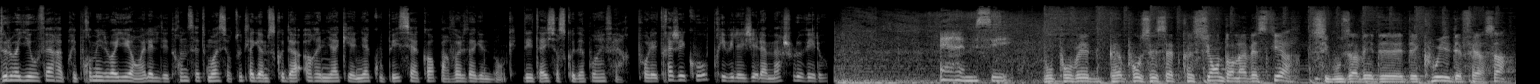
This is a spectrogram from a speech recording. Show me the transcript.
Deux loyers offerts après premier loyer en LLD 37 mois sur toute la gamme Skoda, Orenia et Enya Coupé, c'est accord par Volkswagen Bank. Détails sur skoda.fr. Pour les trajets courts, privilégiez la marche ou le vélo. RMC. Vous pouvez poser cette question dans la vestiaire, si vous avez des, des couilles de faire ça.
